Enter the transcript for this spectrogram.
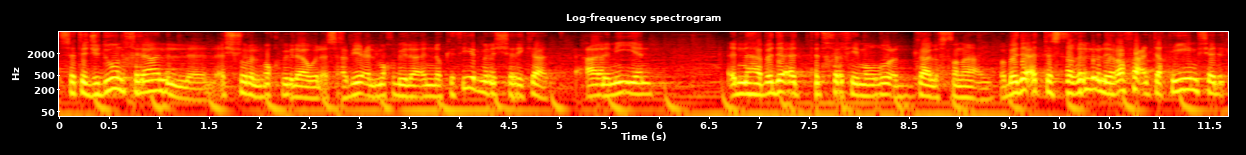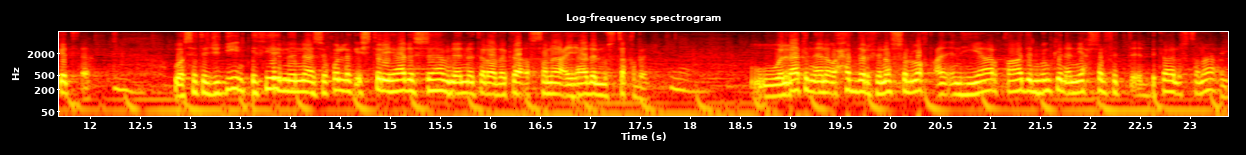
ستجدون خلال الأشهر المقبلة والأسابيع المقبلة انه كثير من الشركات عالميا أنها بدأت تدخل في موضوع الذكاء الاصطناعي وبدأت تستغله لرفع تقييم شركتها. وستجدين كثير من الناس يقول لك اشتري هذا السهم لأنه ترى ذكاء اصطناعي هذا المستقبل. نعم. ولكن أنا أحذر في نفس الوقت عن انهيار قادم ممكن أن يحصل في الذكاء الاصطناعي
